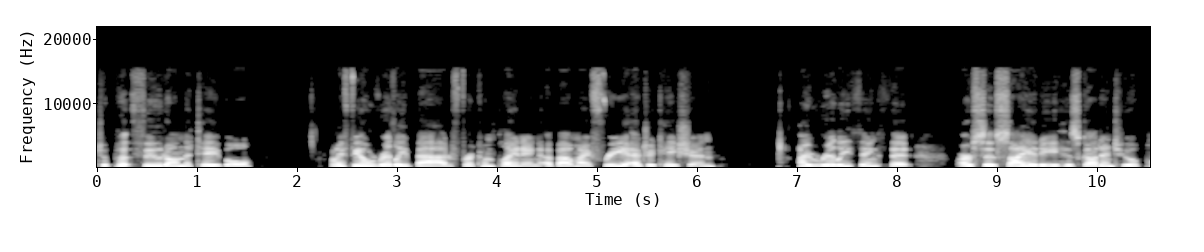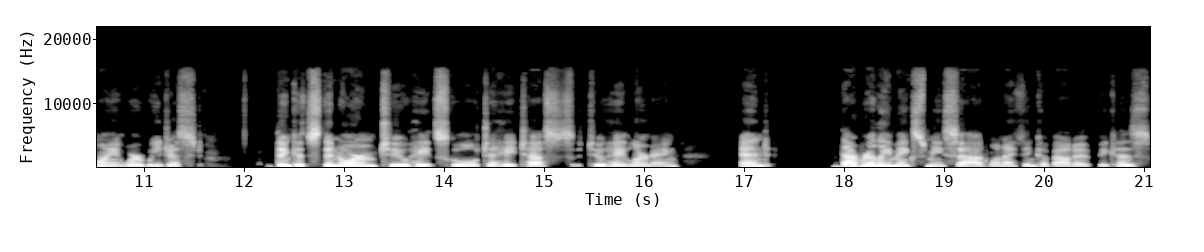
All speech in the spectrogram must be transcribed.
to put food on the table. I feel really bad for complaining about my free education. I really think that our society has gotten to a point where we just think it's the norm to hate school, to hate tests, to hate learning. And that really makes me sad when I think about it because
